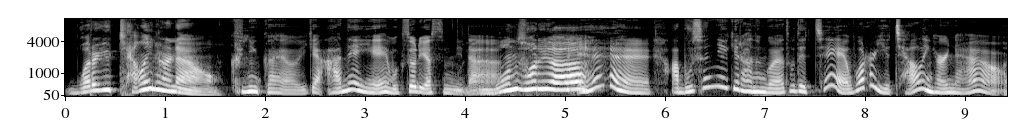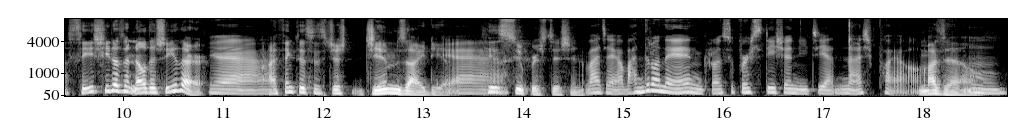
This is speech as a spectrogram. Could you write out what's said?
What are you telling her now? 그니까요. 이게 아내의 목소리였습니다. 뭔 소리야? 예. 아, 무슨 얘기를 하는 거야 도대체? What are you telling her now? See, she doesn't know this either. Yeah. I think this is just Jim's idea. Yeah. His superstition. 맞아요. 만들어낸 그런 superstition이지 않나 싶어요. 맞아요.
